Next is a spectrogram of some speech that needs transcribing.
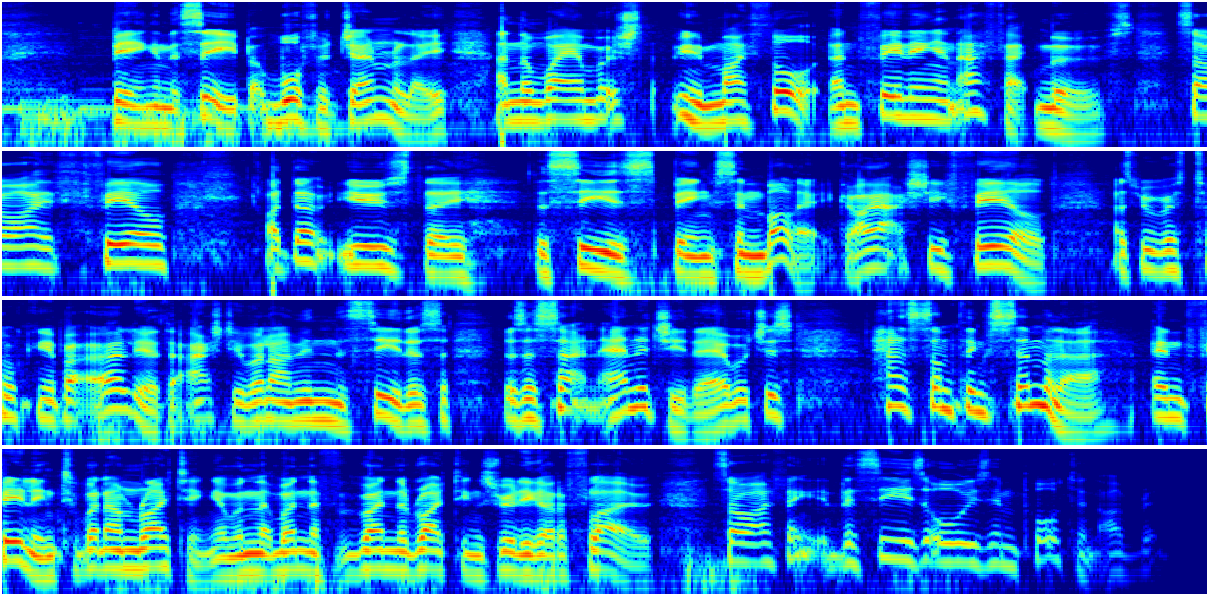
being in the sea, but water generally, and the way in which you know, my thought and feeling and affect moves. So I feel I don't use the the sea as being symbolic. I actually feel, as we were talking about earlier, that actually when I'm in the sea, there's a, there's a certain energy there which is has something similar in feeling to when I'm writing and when the, when the when the writing's really got a flow. So I think the sea is always important.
